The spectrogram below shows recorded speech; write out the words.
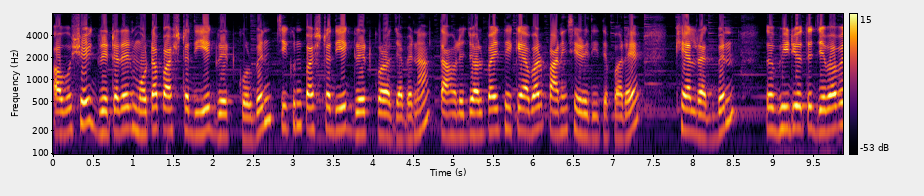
অবশ্যই গ্রেটারের মোটা পাশটা দিয়ে গ্রেট করবেন। চিকুন পাশটা দিয়ে গ্রেট করা যাবে না। তাহলে জলপাই থেকে আবার পানি ছেড়ে দিতে পারে। খেয়াল রাখবেন। তো ভিডিওতে যেভাবে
